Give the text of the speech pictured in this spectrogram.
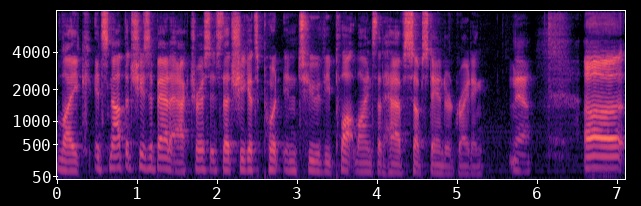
Like it's not that she's a bad actress, it's that she gets put into the plot lines that have substandard writing. Yeah. Uh,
